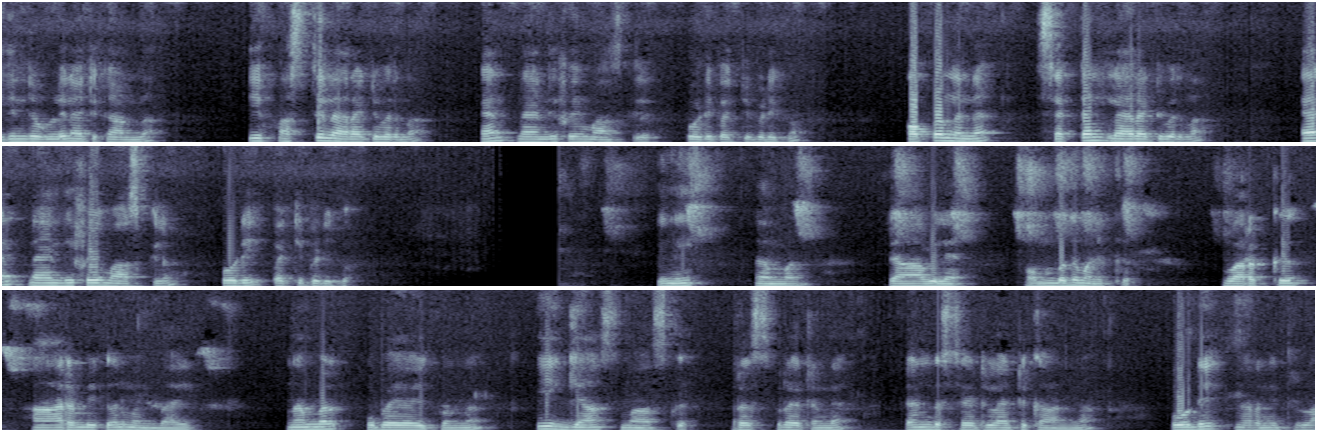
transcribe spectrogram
ഇതിന്റെ ഉള്ളിലായിട്ട് കാണുന്ന ഈ ഫസ്റ്റ് ലെയറായിട്ട് വരുന്ന എൻ നയന്റി ഫൈവ് മാസ്കിൽ പൊടി പറ്റി പിടിക്കും. ഒപ്പം തന്നെ സെക്കൻഡ് ലെയറായിട്ട് വരുന്ന എൻ നയന്റി ഫൈവ് മാസ്കിലും പൊടി പറ്റി പിടിക്കും ഇനി നമ്മൾ രാവിലെ ഒമ്പത് മണിക്ക് വർക്ക് ആരംഭിക്കുന്നതിന് മുൻപായി നമ്മൾ ഉപയോഗിക്കുന്ന ഈ ഗ്യാസ് മാസ്ക് റെസ്പിറേറ്ററിന്റെ രണ്ട് സൈഡിലായിട്ട് കാണുന്ന പൊടി നിറഞ്ഞിട്ടുള്ള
